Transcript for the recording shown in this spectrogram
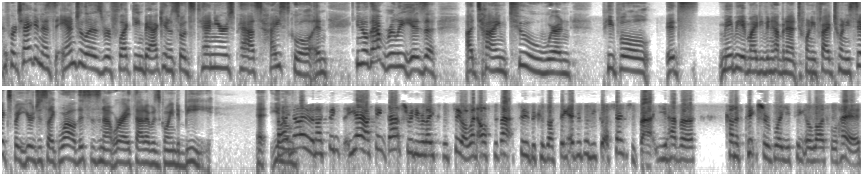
the protagonist Angela is reflecting back, you know, so it's ten years past high school, and you know that really is a a time too when people it's maybe it might even happen at 25 26 but you're just like wow this is not where i thought i was going to be Uh, you know I know, and I think, yeah, I think that's really relatable too. I went after that too because I think everybody's got a sense of that. You have a kind of picture of where you think your life will head,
